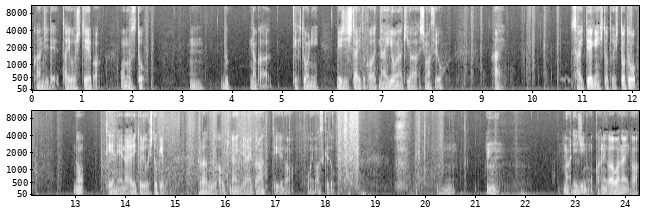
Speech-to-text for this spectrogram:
感じで対応してればおのずとうん。ぶなんか適当にレジしたりとかはないような気がしますよ。はい。最低限人と人との丁寧なやり取りをしとけばトラブルが起きないんじゃないかなっていうのは思いますけど。うん、まあレジのお金が合わないのは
